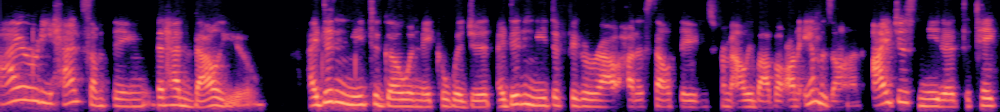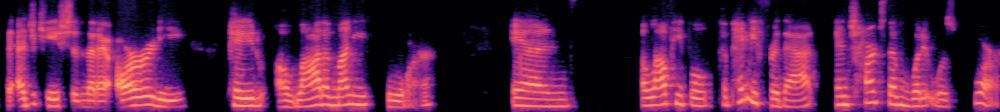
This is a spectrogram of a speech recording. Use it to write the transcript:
I already had something that had value. I didn't need to go and make a widget. I didn't need to figure out how to sell things from Alibaba on Amazon. I just needed to take the education that I already paid a lot of money for and allow people to pay me for that and charge them what it was worth.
